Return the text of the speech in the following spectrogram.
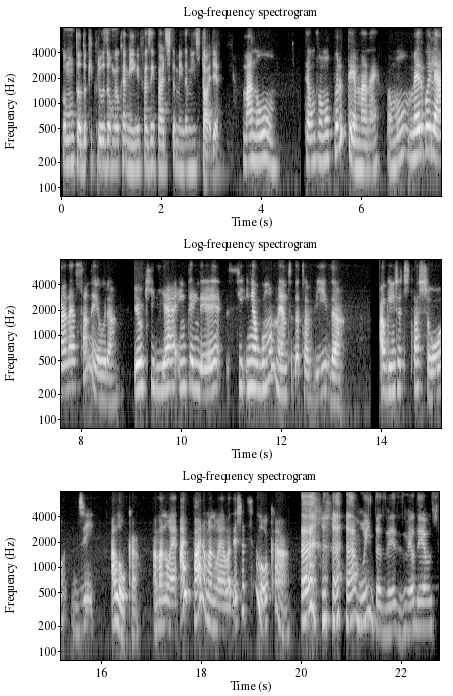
como um todo que cruzam o meu caminho e fazem parte também da minha história. Manu, então vamos para o tema, né? Vamos mergulhar nessa neura. Eu queria entender se em algum momento da tua vida alguém já te taxou de a louca. A Manuela. Ai, para, Manuela, deixa de ser louca. Muitas vezes, meu Deus.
